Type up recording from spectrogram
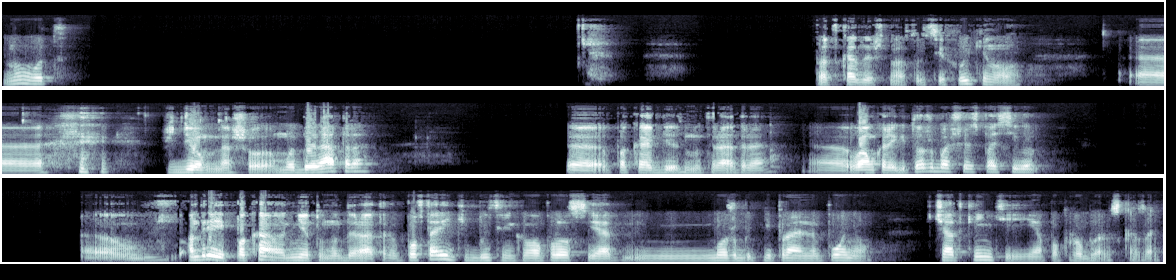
Ну вот. Подсказывает, что нас тут всех выкинуло. Э, Ждем нашего модератора. Э, Пока без модератора. Э, Вам, коллеги, тоже большое спасибо. Андрей, пока нету модератора. Повторите быстренько вопрос. Я, может быть, неправильно понял. В чат киньте, и я попробую рассказать.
